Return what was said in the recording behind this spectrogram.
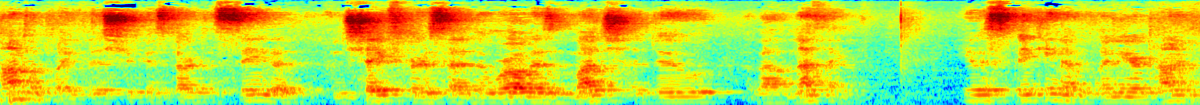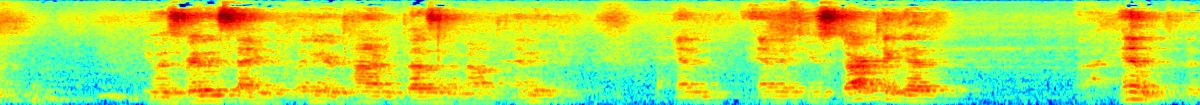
contemplate this, you can start to see that when Shakespeare said the world is much ado about nothing, he was speaking of linear time. He was really saying that linear time doesn't amount to anything. And, and if you start to get a hint that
